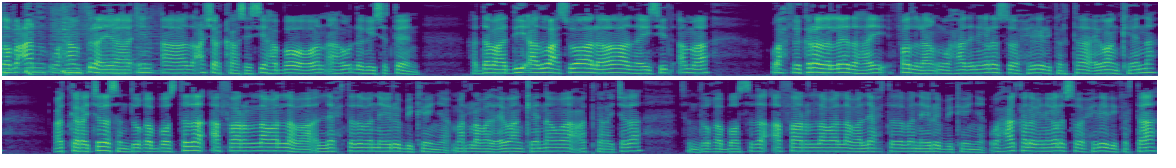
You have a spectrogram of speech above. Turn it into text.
dabcan waxaan filayaa in aad casharkaasi si habboon ah u dhegaysateen. Haddaba haddii aad wax su'aalaho aad haysid ama wax fikrada leedahay fadlan waxaad inagala soo xiriiri kartaa ciwaankeenna. Codka rajada sanduuqa boostada afar laba laba lix todoba nairobi kenya. Mar labaad ciwaankeenna waa codka rajada sanduuqa boostada afar laba laba lix todoba nairobi kenya. Waxaa kaloo inagala soo xiriiri kartaa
